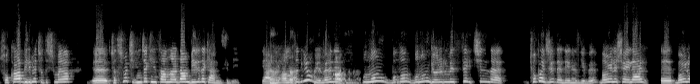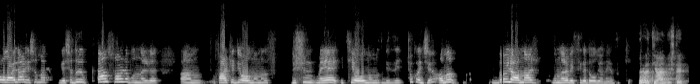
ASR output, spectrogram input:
sokağa biriyle çatışmaya e, çatışmak için inecek insanlardan biri de kendisi değil. Yani evet, anlatabiliyor muyum? Ve hani Aynen. bunun bunun bunun görülmesi için de çok acı dediğiniz gibi böyle şeyler e, böyle olaylar yaşamak yaşadıktan sonra bunları um, fark ediyor olmamız, düşünmeye itiyor olmamız bizi çok acı ama böyle anlar bunlara vesile de oluyor ne yazık ki. Evet yani işte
